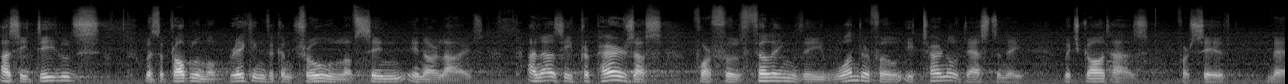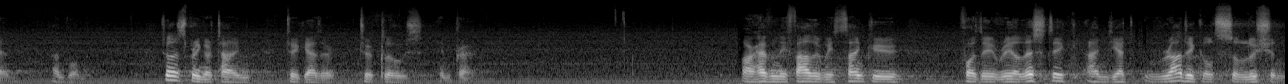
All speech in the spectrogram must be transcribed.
as He deals with the problem of breaking the control of sin in our lives, and as He prepares us for fulfilling the wonderful eternal destiny which God has for saved men and women. So let's bring our time together to a close in prayer. Our Heavenly Father, we thank you for the realistic and yet radical solution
